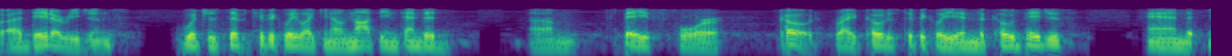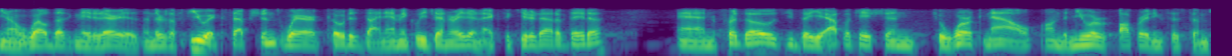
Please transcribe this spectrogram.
uh, data regions, which is typically like you know not the intended um, space for code. Right? Code is typically in the code pages and you know well designated areas. And there's a few exceptions where code is dynamically generated and executed out of data. And for those, the application to work now on the newer operating systems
